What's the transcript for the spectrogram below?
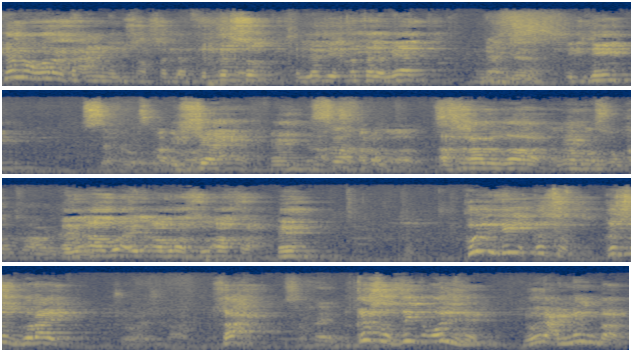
كما ورد عن النبي صلى الله عليه وسلم في قصة الذي قتل 100 نفس اثنين. السحر. الساحر. أصحاب الغار. والأقرع. والأعمى. الأب- الأبرص والأقرع. ها؟ كل دي قصص. قصة جريج. صح؟ صحيح. القصص دي نقولها نقول على المنبر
